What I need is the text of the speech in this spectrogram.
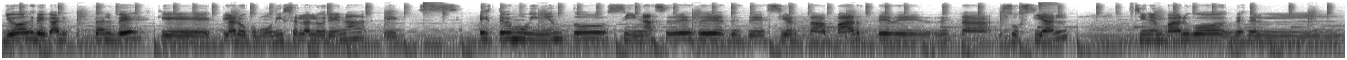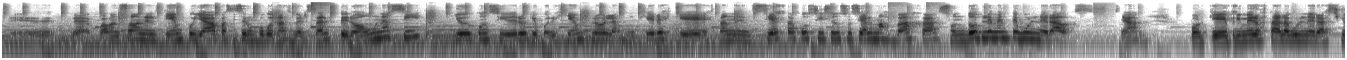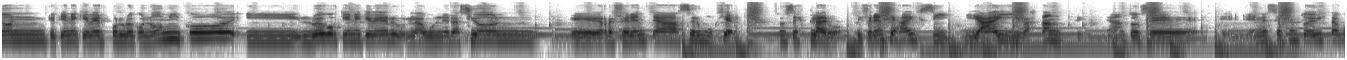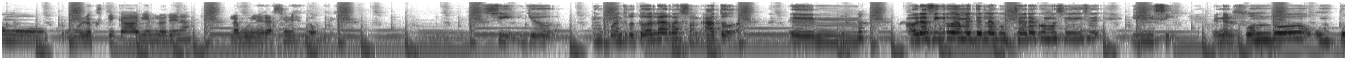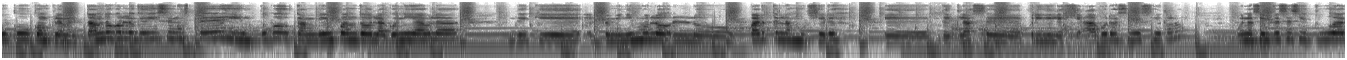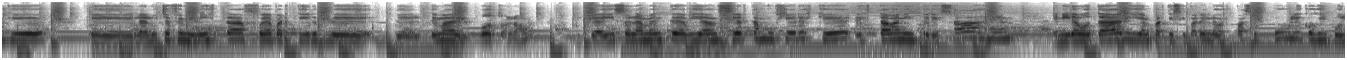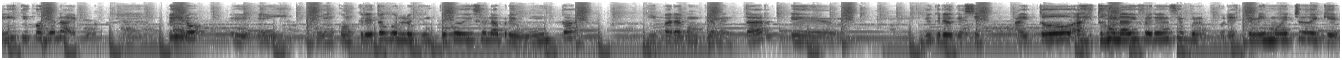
Yo agregar tal vez que, claro, como dice la Lorena, eh, este movimiento sí nace desde, desde cierta parte de, esta social, sin embargo, desde el avanzado en el tiempo ya pasa a ser un poco transversal, pero aún así yo considero que, por ejemplo, las mujeres que están en cierta posición social más baja son doblemente vulneradas, ¿ya? Porque primero está la vulneración que tiene que ver por lo económico y luego tiene que ver la vulneración eh, referente a ser mujer. Entonces, claro, diferencias hay, sí, y hay bastante. Entonces, eh, en ese punto de vista, como, lo explicaba bien Lorena, la vulneración es doble. Sí, yo encuentro toda la razón, a todas. Em, ahora sí que voy a meter la cuchara, como se dice, y sí, en el fondo un poco complementando con lo que dicen ustedes y un poco también cuando la Connie habla de que el feminismo lo, lo parten las mujeres eh, de clase privilegiada, por así decirlo. Bueno, siempre se sitúa que eh, la lucha feminista fue a partir de, del tema del voto, ¿no? Y que ahí solamente habían ciertas mujeres que estaban interesadas en, en ir a votar y en participar en los espacios públicos y políticos de la época pero, eh, y, en concreto con lo que un poco dice la pregunta, y para complementar, yo creo que sí, hay, todo, hay toda una diferencia por, este mismo hecho de que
